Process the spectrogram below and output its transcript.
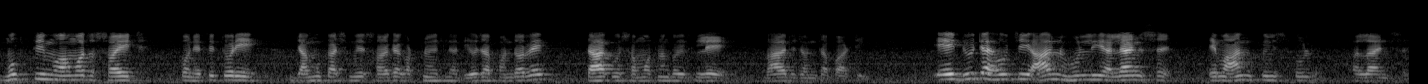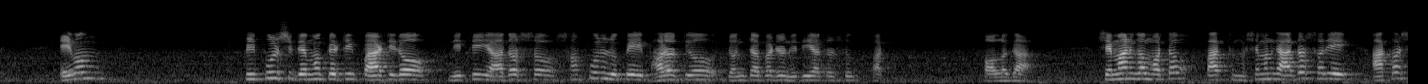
ମୁଫ୍ତି ମହମ୍ମଦ ସଇଦଙ୍କ ନେତୃତ୍ୱରେ ଜାମ୍ମୁ କାଶ୍ମୀର ସରକାର ଗଠନ ହୋଇଥିଲା ଦୁଇ ହଜାର ପନ୍ଦରରେ ତାହାକୁ ସମର୍ଥନ କରିଥିଲେ ଭାରତୀୟ ଜନତା ପାର୍ଟି ଏ ଦୁଇଟା ହେଉଛି ଅନହୋଲି ଆଲାଏନ୍ସ ଏବଂ ଅନପ୍ରିନ୍ସିପଲ୍ ଆଲାଏନ୍ସ ଏବଂ ପିପୁଲ୍ସ ଡେମୋକ୍ରାଟିକ୍ ପାର୍ଟିର ନୀତି ଆଦର୍ଶ ସମ୍ପୂର୍ଣ୍ଣ ରୂପେ ଭାରତୀୟ ଜନତା ପାର୍ଟିର ନୀତି ଆଦର୍ଶ ଅଲଗା ସେମାନଙ୍କ ମତ ସେମାନଙ୍କ ଆଦର୍ଶରେ ଆକାଶ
